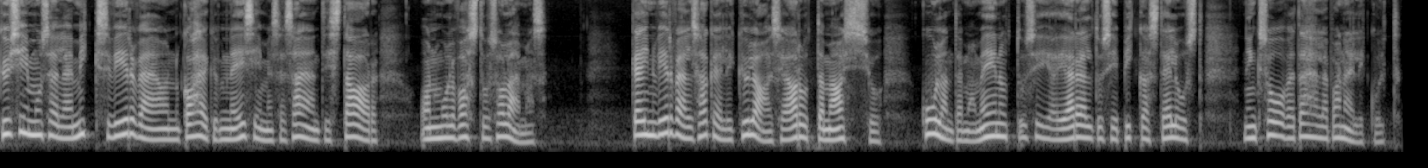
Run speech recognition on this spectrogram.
küsimusele, miks Virve on kahekümne esimese sajandi staar, on mul vastus olemas. Käin Virvel sageli külas ja arutame asju, kuulan tema meenutusi ja järeldusi pikast elust ning soove tähelepanelikult.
